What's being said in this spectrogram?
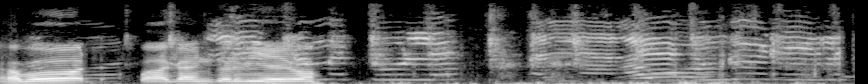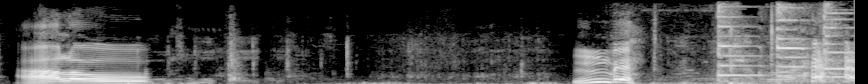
આ બોટ પાગાન કરવી આવ્યો હાલો હમ બે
